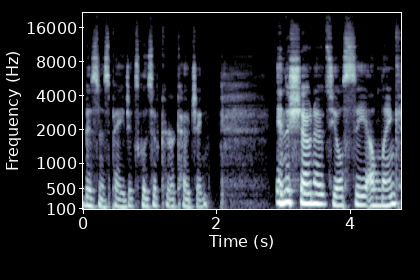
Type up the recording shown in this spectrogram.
business page, Exclusive Career Coaching. In the show notes, you'll see a link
